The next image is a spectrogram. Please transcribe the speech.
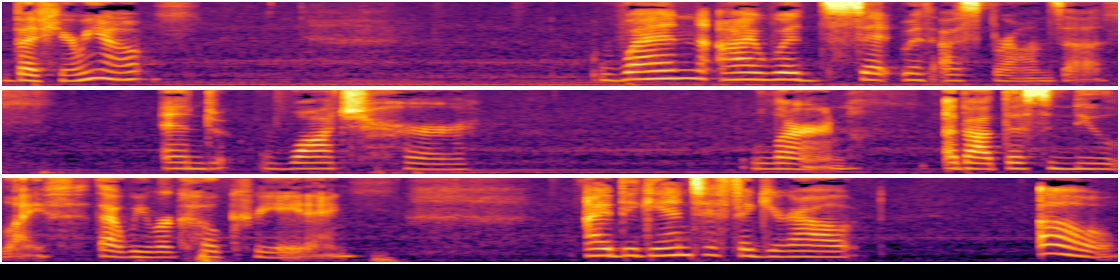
but hear me out. When I would sit with Esperanza and watch her learn about this new life that we were co creating, I began to figure out oh,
